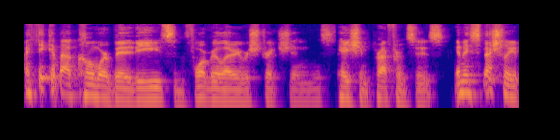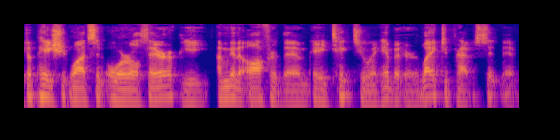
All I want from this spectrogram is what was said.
I think about comorbidities and formulary restrictions, patient preferences, and especially if a patient wants an oral therapy, I'm going to offer them a TYK2 inhibitor like deucravacitinib.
